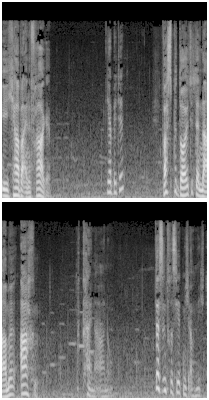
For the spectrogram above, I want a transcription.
Ich habe eine Frage. Ja, bitte? Was bedeutet der Name Aachen? Keine Ahnung. Das interessiert mich auch nicht.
